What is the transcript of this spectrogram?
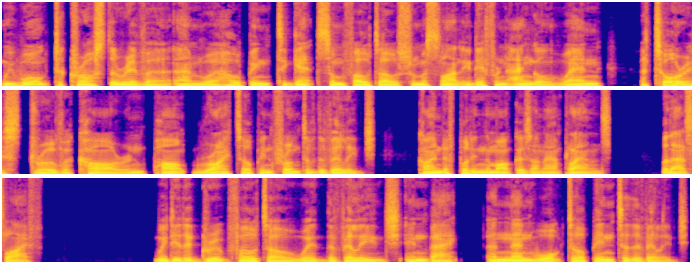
We walked across the river and were hoping to get some photos from a slightly different angle when a tourist drove a car and parked right up in front of the village, kind of putting the mockers on our plans. But that's life. We did a group photo with the village in back and then walked up into the village.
